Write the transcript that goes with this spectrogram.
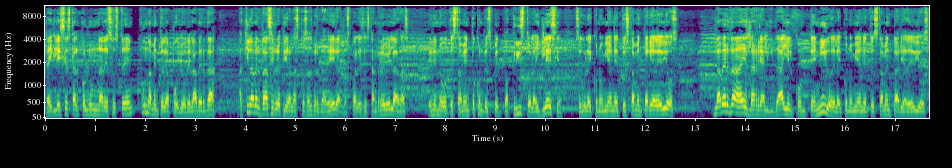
La iglesia está el columna de sostén, fundamento de apoyo de la verdad. Aquí la verdad se refiere a las cosas verdaderas, las cuales están reveladas en el Nuevo Testamento con respecto a Cristo, la iglesia, según la economía testamentaria de Dios. La verdad es la realidad y el contenido de la economía testamentaria de Dios.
